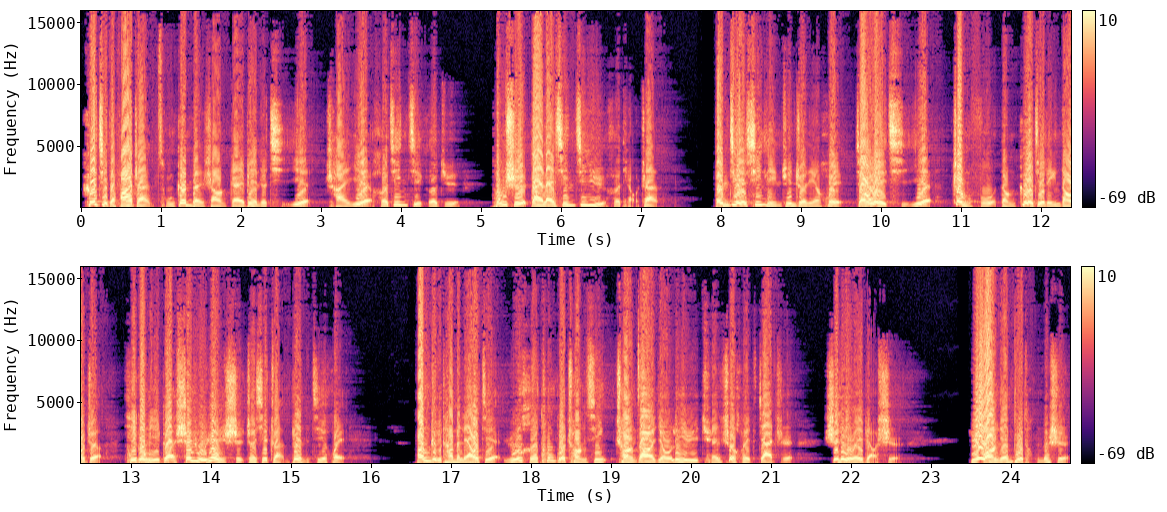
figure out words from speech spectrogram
科技的发展从根本上改变着企业、产业和经济格局，同时带来新机遇和挑战。本届新领军者年会将为企业、政府等各界领导者。”提供一个深入认识这些转变的机会，帮助他们了解如何通过创新创造有利于全社会的价值。施立伟表示，与往年不同的是，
